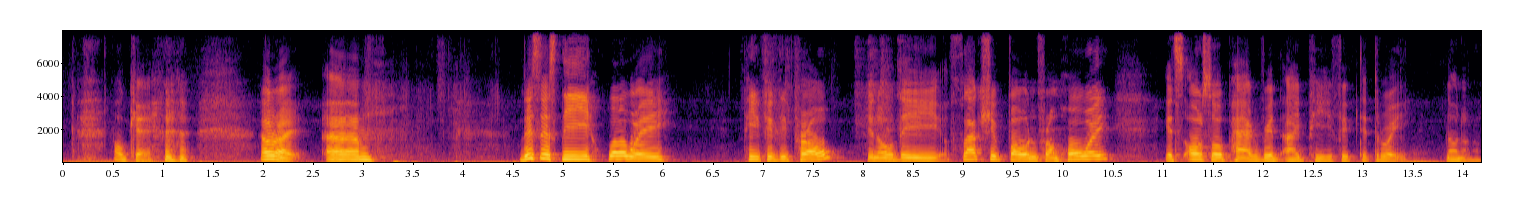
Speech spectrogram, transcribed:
okay. All right. Um, this is the Huawei P50 Pro you know the flagship phone from Huawei it's also packed with IP53 no no no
